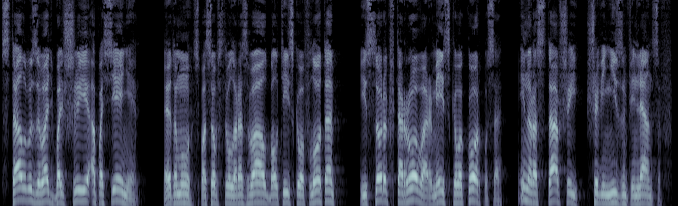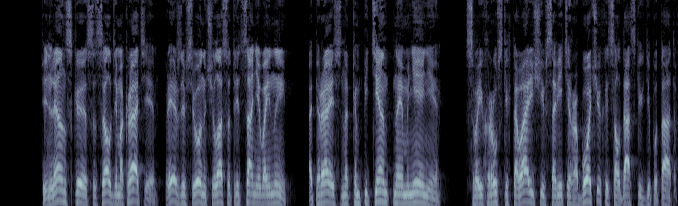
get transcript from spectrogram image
стал вызывать большие опасения. Этому способствовал развал Балтийского флота и 42-го армейского корпуса и нараставший шовинизм финлянцев. Финляндская социал-демократия прежде всего начала с отрицания войны, опираясь на компетентное мнение своих русских товарищей в Совете рабочих и солдатских депутатов.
